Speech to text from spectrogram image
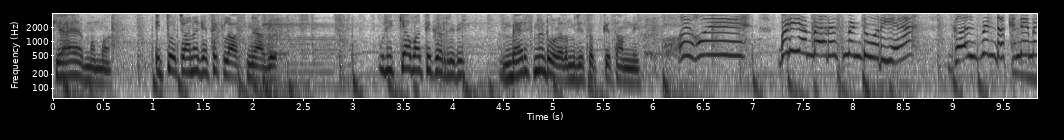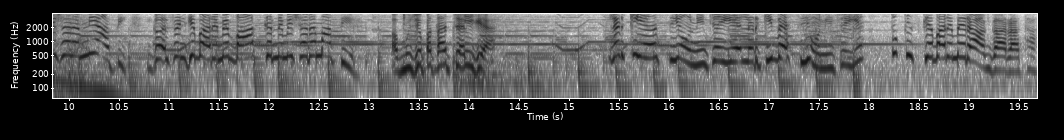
क्या यार मम्मा? एक तो अचानक ऐसे क्लास में आ गए। और ये क्या बातें कर रहे थे? एम्बेरसमेंट हो रहा था मुझे सबके सामने। ओए होए बड़ी एम्बैरेसमेंट हो रही है। गर्लफ्रेंड रखने में शर्म नहीं आती। गर्लफ्रेंड के बारे में बात करने में शर्म आती है। अब मुझे पता चल गया। लड़की ऐसी होनी चाहिए, लड़की वैसी होनी चाहिए। तो किसके बारे में राग गा रहा था?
